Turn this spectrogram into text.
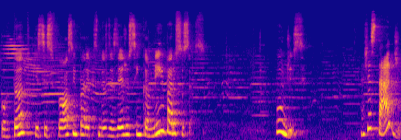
portanto, que se esforcem para que meus desejos se encaminhem para o sucesso. Um disse: Majestade,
